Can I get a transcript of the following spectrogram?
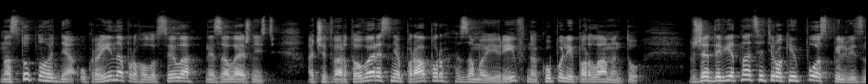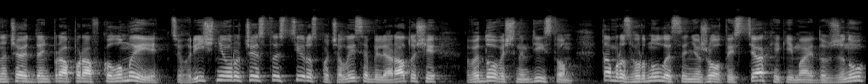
Наступного дня Україна проголосила незалежність, а 4 вересня прапор замайорів на куполі парламенту. Вже 19 років поспіль відзначають День прапора в Коломиї. Цьогорічні урочистості розпочалися біля ратуші видовищним дійством. Там розгорнули синьо-жовтий стяг, який має довжину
